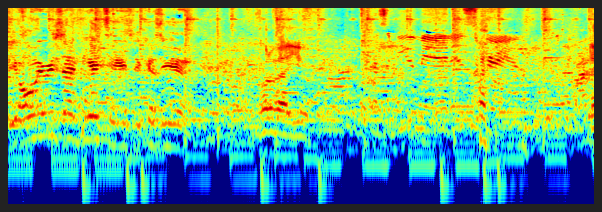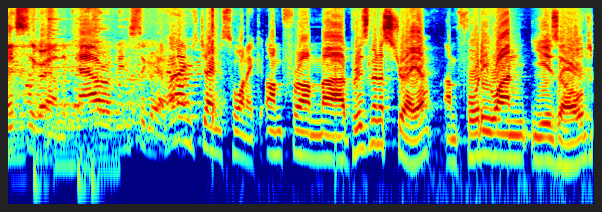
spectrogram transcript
The only reason I'm here today is because of you. What about you? Because of you, man. Instagram. Instagram, the power of Instagram. My name's James Swanwick. I'm from uh, Brisbane, Australia. I'm 41 years old.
